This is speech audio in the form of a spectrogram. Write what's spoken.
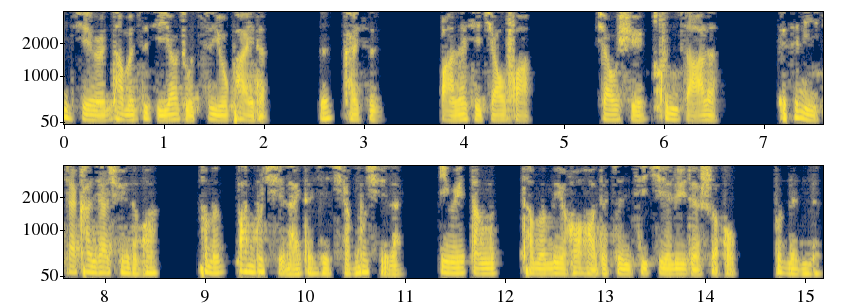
一些人，他们自己要走自由派的，嗯，开始把那些教法、教学混杂了。可是你再看下去的话，他们办不起来的，也强不起来，因为当他们没有好好的珍惜戒律的时候，不能的，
